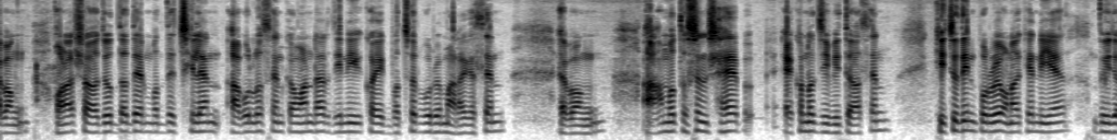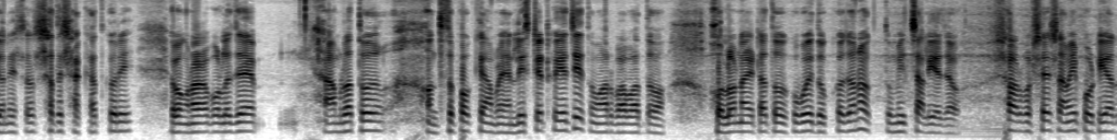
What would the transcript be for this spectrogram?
এবং ওনার সহযোদ্ধাদের মধ্যে ছিলেন আবুল হোসেন কমান্ডার, যিনি কয়েক বছর পূর্বে মারা গেছেন এবং আহমদ হোসেন সাহেব এখনও জীবিত আছেন। কিছুদিন পূর্বে ওনাকে নিয়ে দুইজনের সাথে সাক্ষাৎ করি এবং ওনারা বলে যে, আমরা তো অন্ততপক্ষে আমরা এনলিস্টেড হয়েছি, তোমার বাবা তো হলো না, এটা তো খুবই দুঃখজনক, তুমি চালিয়ে যাও। সর্বশেষ আমি পটিয়ার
